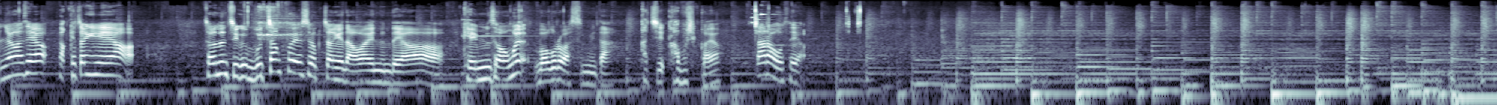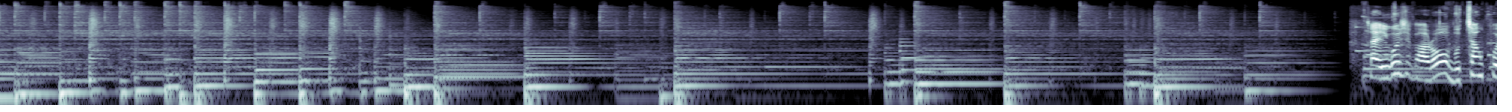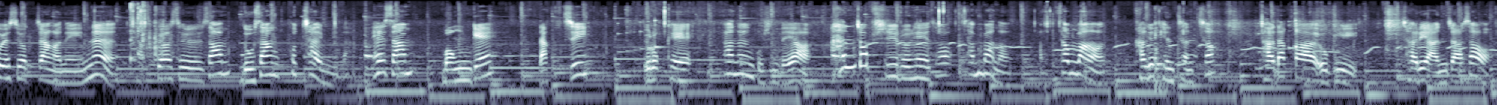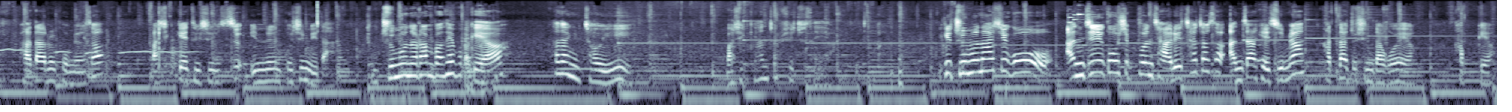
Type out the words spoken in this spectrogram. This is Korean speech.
안녕하세요. 박 회장이에요. 저는 지금 무창포 해수욕장에 나와 있는데요. 갬성을 먹으러 왔습니다. 같이 가보실까요? 따라오세요. 자, 이곳이 바로 무창포 해수욕장 안에 있는 닭벼슬섬 노상포차입니다. 해삼, 멍게, 낙지 이렇게 파는 곳인데요. 한 접시를 해서 3만 원. 3만 원. 가격 괜찮죠? 바닷가 여기 자리에 앉아서 바다를 보면서 맛있게 드실 수 있는 곳입니다. 주문을 한번 해볼게요. 사장님 저희 맛있게 한 접시 주세요. 이렇게 주문하시고 앉고 싶은 자리 찾아서 앉아 계시면 갖다 주신다고 해요. 가볼게요.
